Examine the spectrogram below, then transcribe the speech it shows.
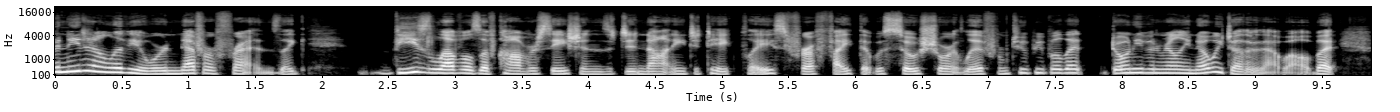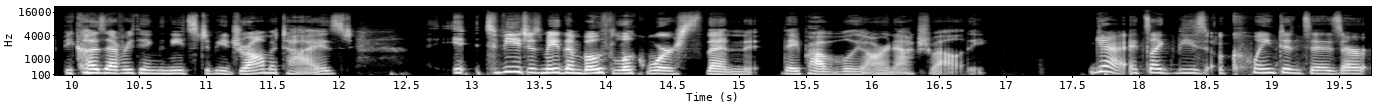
Venita and Olivia were never friends. Like these levels of conversations did not need to take place for a fight that was so short lived from two people that don't even really know each other that well. But because everything needs to be dramatized, it, to me, it just made them both look worse than they probably are in actuality. Yeah, it's like these acquaintances are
